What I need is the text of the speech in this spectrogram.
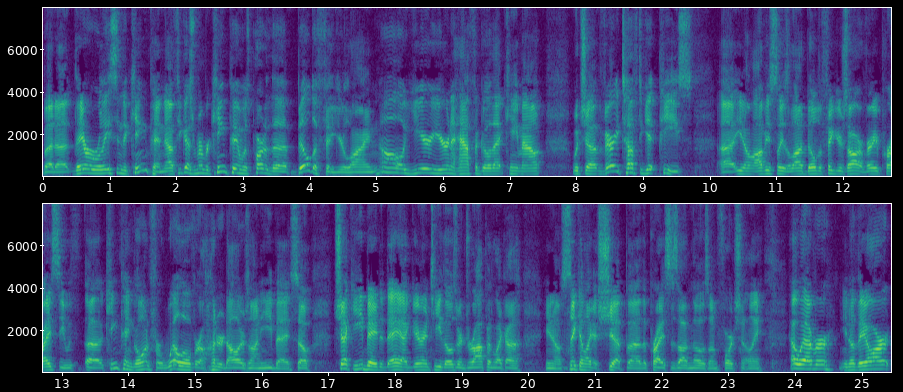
But uh, they were releasing the Kingpin. Now, if you guys remember, Kingpin was part of the Build-A-Figure line. Oh, year, year and a half ago that came out, which uh, very tough to get piece. Uh, you know, obviously, as a lot of Build-A-Figures are, very pricey, with uh, Kingpin going for well over a $100 on eBay. So check eBay today. I guarantee those are dropping like a, you know, sinking like a ship, uh, the prices on those, unfortunately. However, you know, they are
